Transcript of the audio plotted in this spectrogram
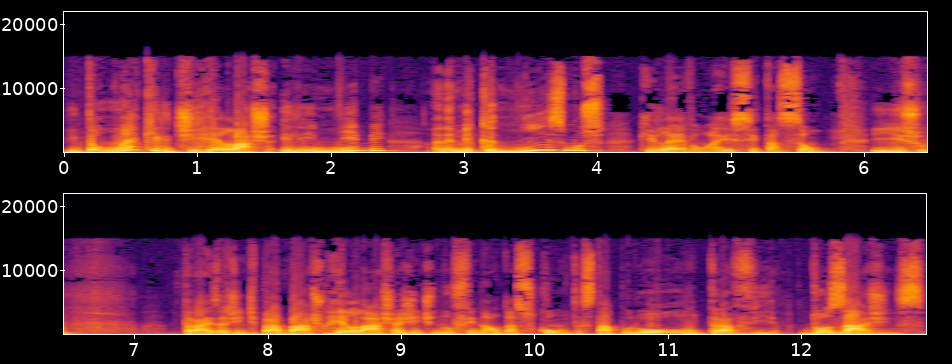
Então não é que ele te relaxa, ele inibe né, mecanismos que levam à excitação. E isso traz a gente para baixo, relaxa a gente no final das contas, tá? Por outra via. Dosagens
